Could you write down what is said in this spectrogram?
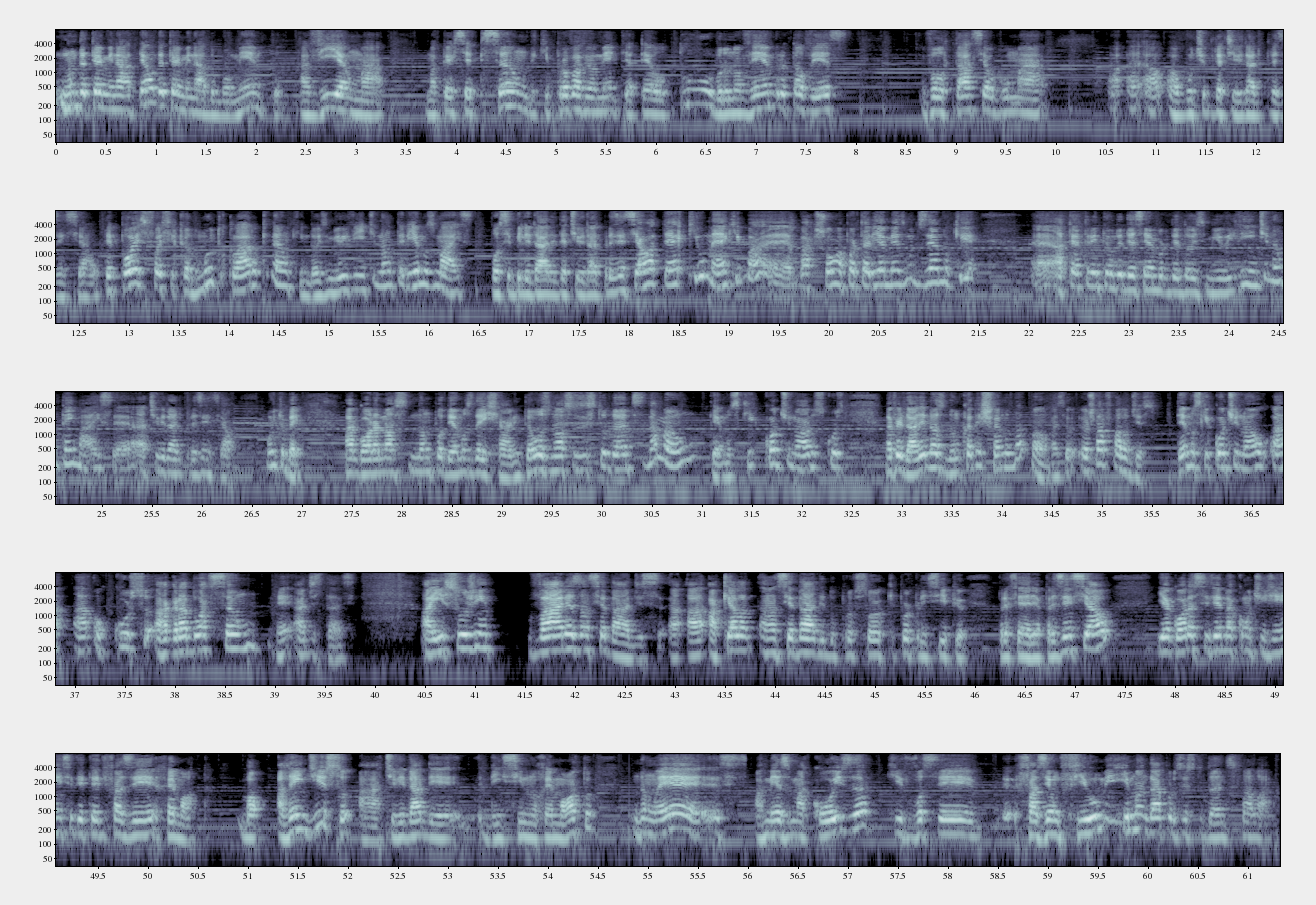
num determinado, até um determinado momento, havia uma, uma percepção de que provavelmente até outubro, novembro, talvez voltasse alguma algum tipo de atividade presencial. Depois foi ficando muito claro que não, que em 2020 não teríamos mais possibilidade de atividade presencial, até que o MEC é, baixou uma portaria mesmo dizendo que é, até 31 de dezembro de 2020 não tem mais é, atividade presencial. Muito bem. Agora nós não podemos deixar então os nossos estudantes na mão, temos que continuar os cursos. Na verdade, nós nunca deixamos na mão, mas eu, eu já falo disso. Temos que continuar a, a, o curso, a graduação né, à distância. Aí surgem várias ansiedades. A, aquela ansiedade do professor que, por princípio, prefere a presencial e agora se vê na contingência de ter de fazer remota. Bom, além disso, a atividade de, de ensino remoto não é a mesma coisa que você fazer um filme e mandar para os estudantes falar.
